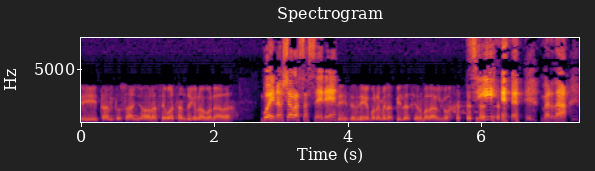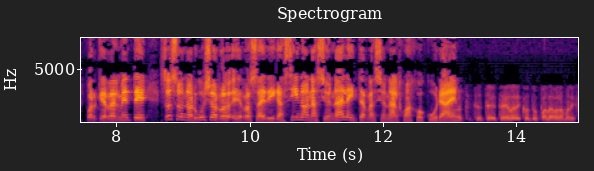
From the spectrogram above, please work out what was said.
Sí, tantos años. Ahora hace bastante que no hago nada. Bueno, ya vas a hacer, ¿eh? Sí, tendría que ponerme las pilas y armar algo. Sí, verdad, porque realmente sos un orgullo ro eh, rosarigacino nacional e internacional, Juanjo Cura, ¿eh? Te, te, te agradezco tu palabra, Marisa.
